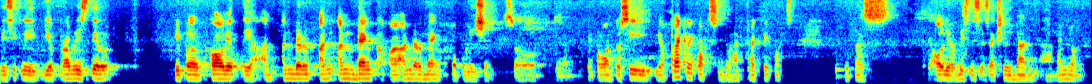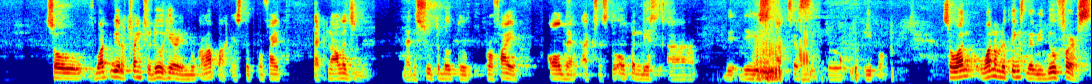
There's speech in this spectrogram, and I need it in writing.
basically you're probably still people call it yeah under un, unbanked or underbanked population. So you know, people want to see your track records. You don't have track records because all your business is actually done uh, manually. So what we are trying to do here in Bukalapak is to provide technology that is suitable to provide all that access to open this uh, this access to, to people. So one one of the things that we do first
